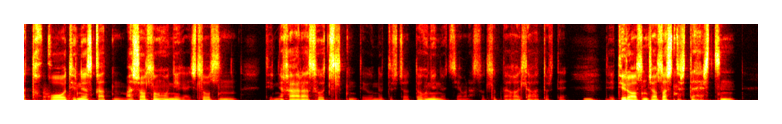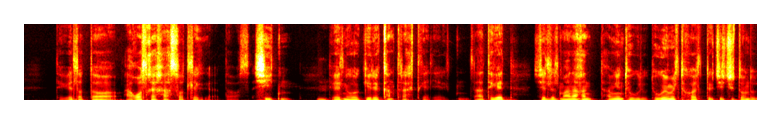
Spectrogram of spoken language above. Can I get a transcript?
чадахгүй тэрнээс гадна маш олон хүнийг ажилуулна тэрнийхээ араас хөөцөлтөн. Тэг өнөөдөр ч одоо хүний нөөц ямар асуудлууд байгаа байлаа гадар тий. Тэгээ тэр олон жолооч нартай харьцсан. Тэгэл одоо агуулгынхаа асуудлыг одоо бас шийднэ. Тэгэл нөгөө гэрээ контракт гэж яригдана. За тэгээд жишээлбэл манайхан хамгийн түгээмэл тохиолдог жижиг дунд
